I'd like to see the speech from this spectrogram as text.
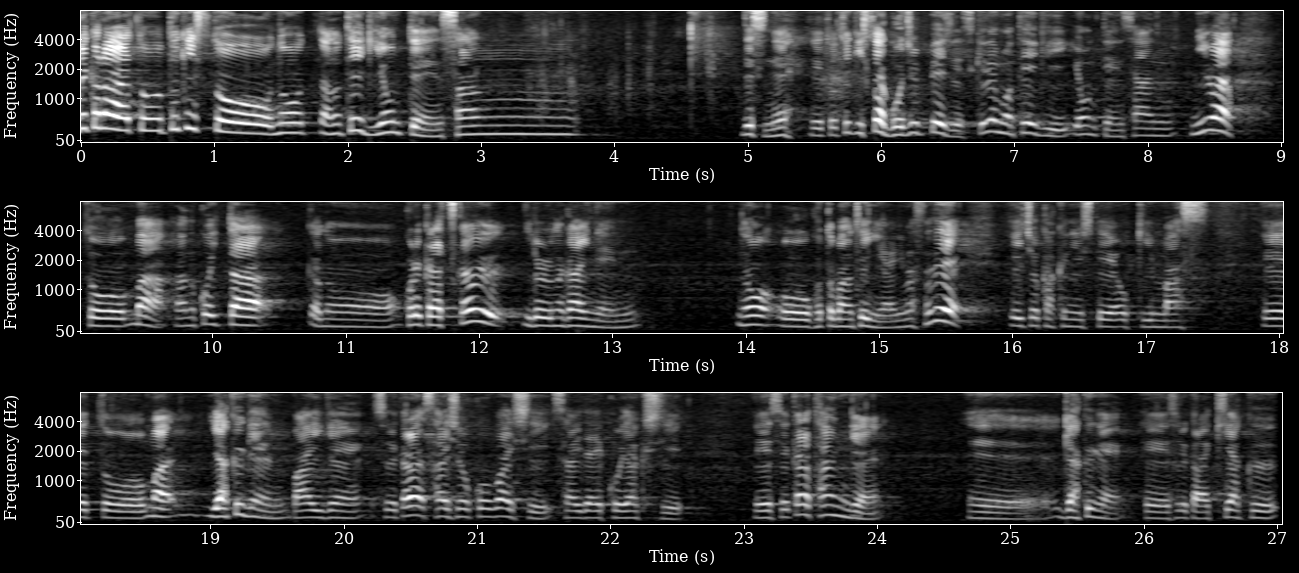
それからあとテキストのあの定義4.3ですね、えー、とテキストは50ページですけれども、定義4.3には、とまあ、あのこういったあのこれから使ういろいろな概念の言葉の定義がありますので、一応確認しておきます。えーとまあ、約元、倍元、それから最小公倍子、最大公約子、えー、それから単元、えー、逆元、えー、それから規約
